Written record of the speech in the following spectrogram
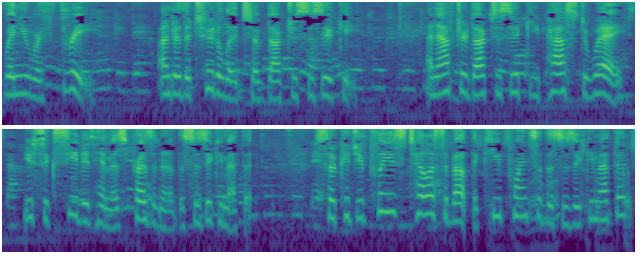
when you were three, under the tutelage of Dr. Suzuki. And after Dr. Suzuki passed away, you succeeded him as president of the Suzuki Method. So, could you please tell us about the key points of the Suzuki Method?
